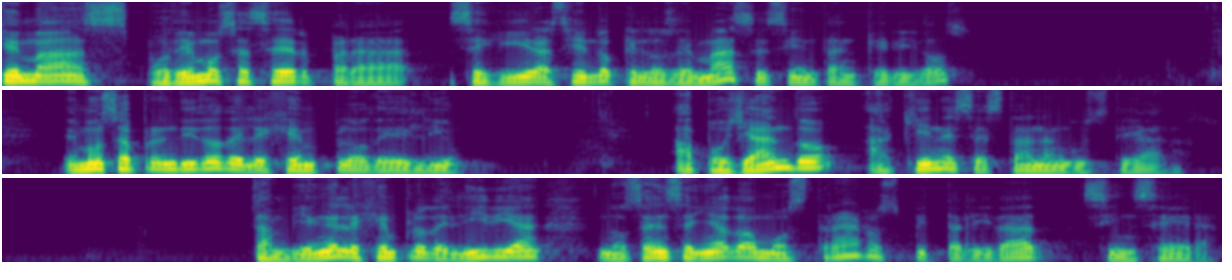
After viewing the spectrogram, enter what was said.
¿Qué más podemos hacer para seguir haciendo que los demás se sientan queridos? Hemos aprendido del ejemplo de Eliú, apoyando a quienes están angustiados. También el ejemplo de Lidia nos ha enseñado a mostrar hospitalidad sincera.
